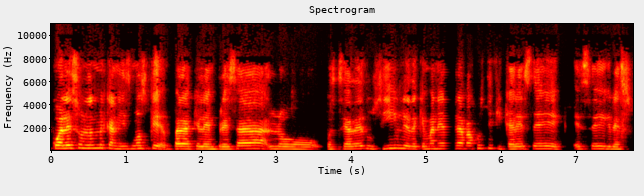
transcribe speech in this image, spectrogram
¿cuáles son los mecanismos que para que la empresa lo pues sea deducible? ¿De qué manera va a justificar ese, ese egreso?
